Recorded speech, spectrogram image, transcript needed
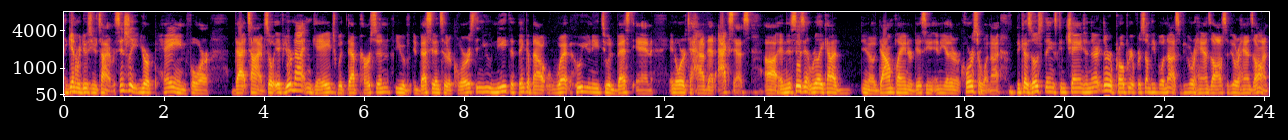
Again, reducing your time. Essentially, you're paying for that time. So if you're not engaged with that person you've invested into their course, then you need to think about what who you need to invest in in order to have that access. Uh, and this isn't really kind of you know downplaying or dissing any other course or whatnot because those things can change and they're they're appropriate for some people and not. Some people are hands off, some people are hands on.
